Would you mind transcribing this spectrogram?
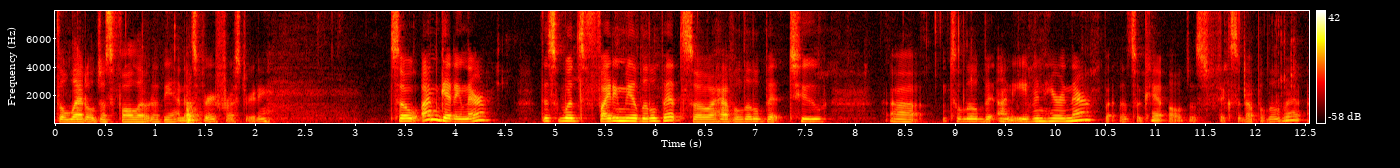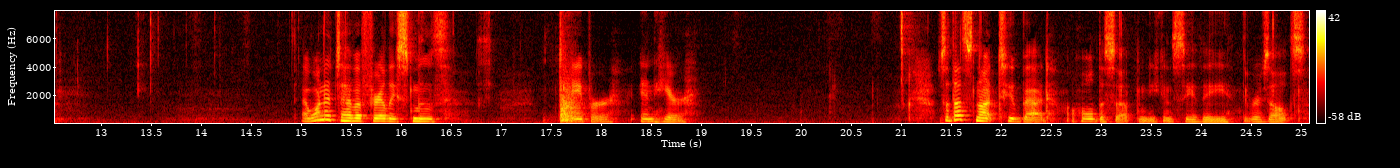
the lead will just fall out at the end. It's very frustrating. So I'm getting there. This wood's fighting me a little bit, so I have a little bit too, uh, it's a little bit uneven here and there, but that's okay. I'll just fix it up a little bit. I wanted to have a fairly smooth taper in here. So that's not too bad. I'll hold this up and you can see the, the results.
